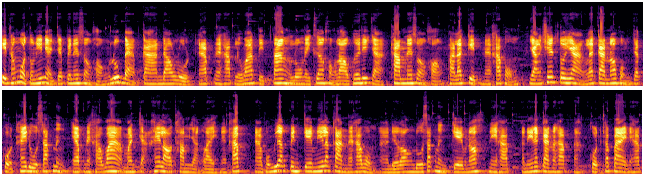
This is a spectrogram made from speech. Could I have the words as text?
กิจทั้งหมดตรงนี้เนี่ยจะเป็นในส่วนของรูปแบบการดาวน์โหลดแอปนะครับหรือว่าติดตั้งลงในเครื่องของเราเพื่อที่จะทำในส่วนของภารกิจนะครับผมอย่างเช่นตัวอย่างและกันเนาะผมจะกดให้ดูสักหนึ่งแอปนะครับว่ามันจะให้เราทำอย่างไรนะครับอ่าผมเลือกเป็นเกมนี้ละกันนะครับผมอ่าเดี๋ยวลองดูสักหนึ่งเกมเนาะนี่ครับอันนี้ละกันนะครับอะกดเข้าไปนะครับ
